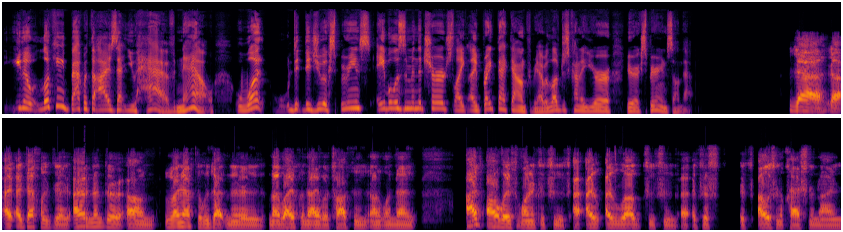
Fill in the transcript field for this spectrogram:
you know, looking back with the eyes that you have now, what did, did you experience ableism in the church? Like, like break that down for me. I would love just kind of your your experience on that. Yeah, yeah, I, I definitely did. I remember um, right after we got married, my wife and I were talking on one night. I've always wanted to teach. I, I, I love teaching. I, I just, it's always in the passion of mine.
